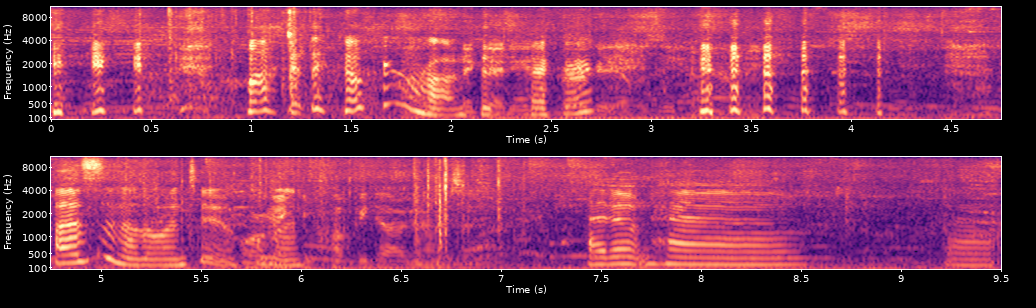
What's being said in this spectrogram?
what? There's nothing I wrong with her. burger that was looking at me. Oh, this is another one too. Or Hold on. puppy dog noise. I don't have that,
